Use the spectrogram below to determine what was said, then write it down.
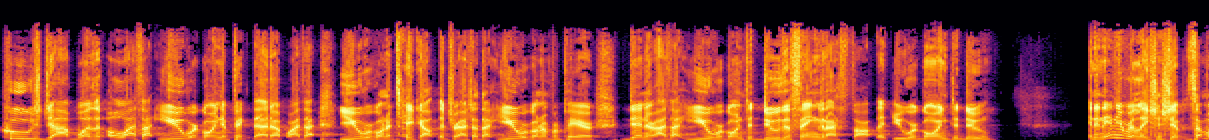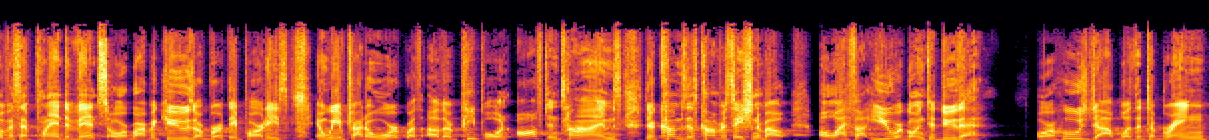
whose job was it? Oh, I thought you were going to pick that up. Or I thought you were going to take out the trash. I thought you were going to prepare dinner. I thought you were going to do the thing that I thought that you were going to do. And in any relationship, some of us have planned events or barbecues or birthday parties, and we've tried to work with other people. And oftentimes there comes this conversation about, oh, I thought you were going to do that. Or whose job was it to bring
